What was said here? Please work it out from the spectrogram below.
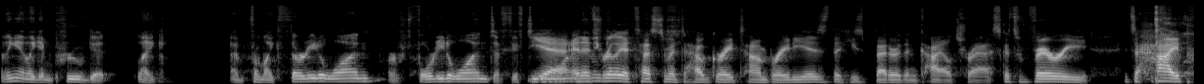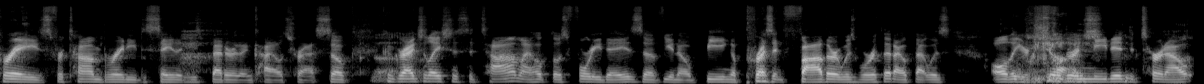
I think it like improved it like uh, from like 30 to 1 or 40 to 1 to 15 yeah 1, and it's really a testament to how great tom brady is that he's better than kyle trask it's very it's a high praise for tom brady to say that he's better than kyle trask. So congratulations to tom. I hope those 40 days of you know being a present father was worth it. I hope that was all that oh your children gosh. needed to turn out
